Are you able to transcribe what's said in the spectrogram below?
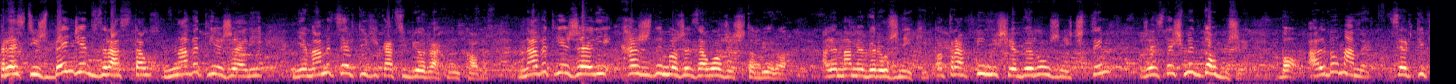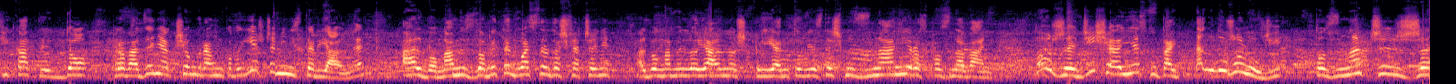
prestiż będzie wzrastał, nawet jeżeli nie mamy certyfikacji biur rachunkowych, nawet jeżeli każdy może założyć to biuro, ale mamy wyróżniki. Potrafimy się wyróżnić tym, że jesteśmy dobrzy, bo albo mamy certyfikaty do prowadzenia ksiąg rachunkowych jeszcze ministerialne, albo mamy zdobyte własne doświadczenie, albo mamy lojalność klientów, jesteśmy znani, rozpoznawani. To, że dzisiaj jest tutaj tak dużo ludzi, to znaczy, że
